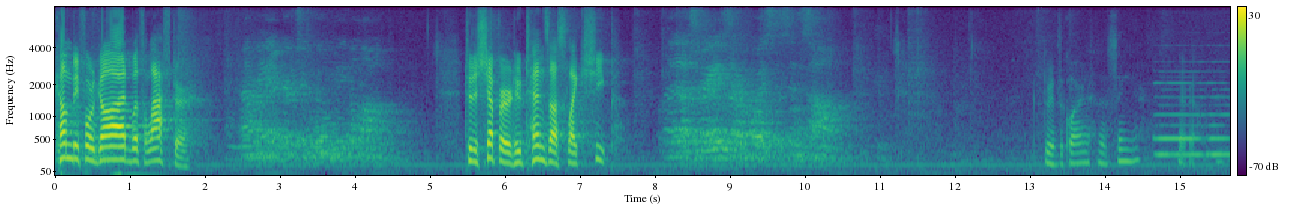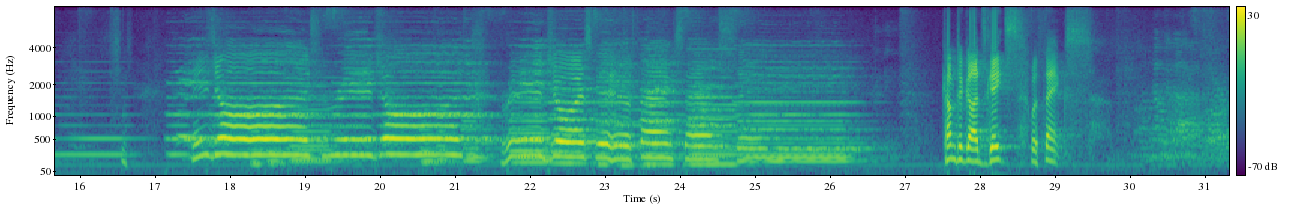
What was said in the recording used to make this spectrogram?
Come before God with laughter. To, the shepherd who tends us like sheep. Us. Do we have the choir to sing there? There we go. rejoice, rejoice. Rejoice, give thanks, and sing. Come to God's gates with thanks. God's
